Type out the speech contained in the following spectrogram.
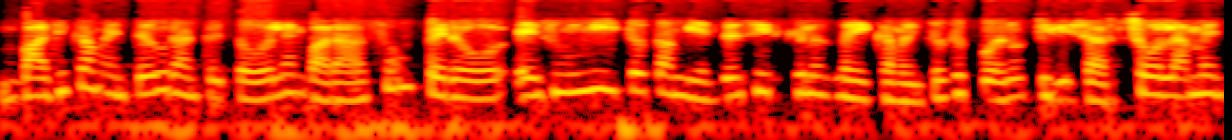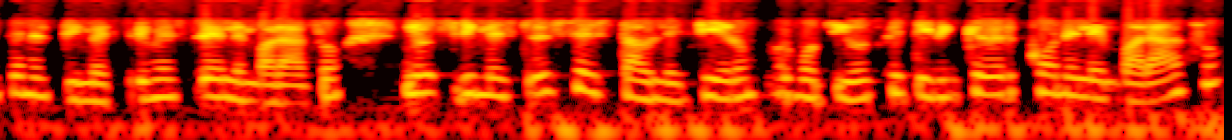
básicamente durante todo el embarazo, pero es un mito también decir que los medicamentos se pueden utilizar solamente en el primer trimestre del embarazo. Los trimestres se establecieron por motivos que tienen que ver con el embarazo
